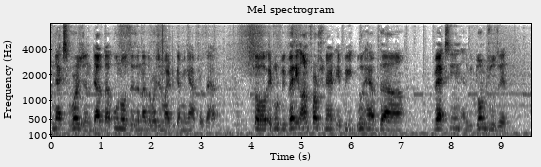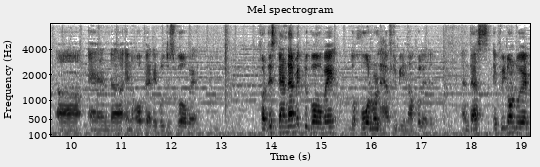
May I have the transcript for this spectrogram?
next version, Delta. Who knows? There's another version might be coming after that. So it would be very unfortunate if we do have the vaccine and we don't use it, uh, and uh, in hope that it will just go away. For this pandemic to go away, the whole world has to be inoculated, and that's if we don't do it,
